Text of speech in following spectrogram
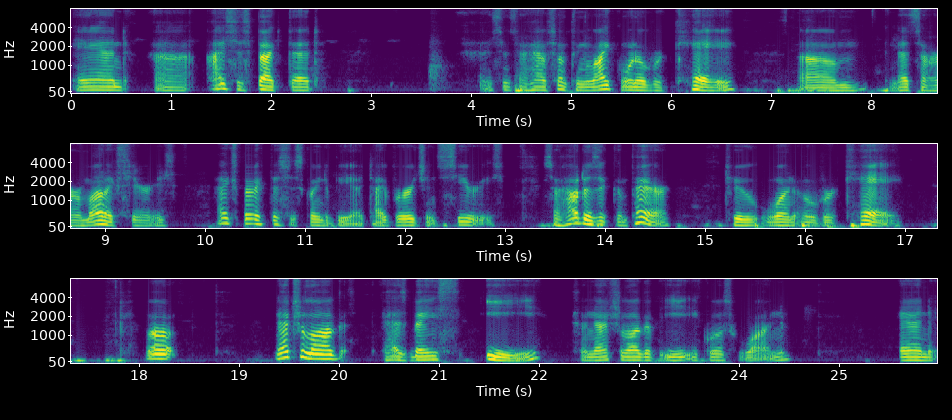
And uh, I suspect that since I have something like 1 over k, um, that's a harmonic series, I expect this is going to be a divergent series. So how does it compare to 1 over k? Well, natural log has base e, so natural log of e equals 1. And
